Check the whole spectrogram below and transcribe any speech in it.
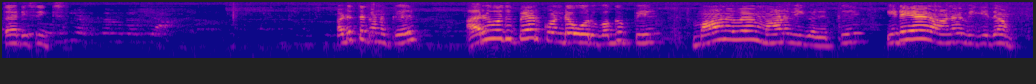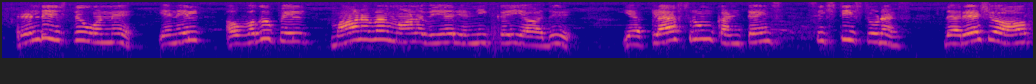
36. அடுத்த கணக்கு. அறுபது பேர் கொண்ட ஒரு வகுப்பில் மாணவ மாணவிகளுக்கு இடையேயான விகிதம். ரெண்டு இஸ்டு ஒன்று எனில் அவ்வகுப்பில் மாணவ மாணவியர் எண்ணிக்கை யாது? A class room contains sixty students the ratio of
